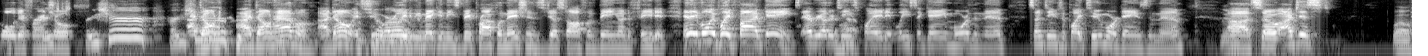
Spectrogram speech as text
goal differential. Are you, are you, sure? Are you sure? I don't. I don't have them. I don't. It's too early to be making these big proclamations just off of being undefeated. And they've only played five games. Every other team's played at least a game more than them. Some teams have played two more games than them. Yeah. Uh, so I just. Well,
